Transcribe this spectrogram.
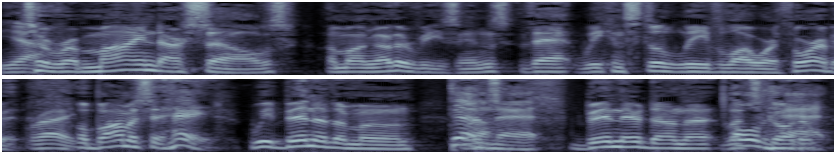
Yeah. To remind ourselves, among other reasons, that we can still leave low Earth orbit. Right. Obama said, "Hey, we've been to the moon, Done Let's- that. been there, done that. Let's Old go hat.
